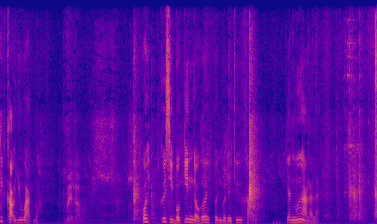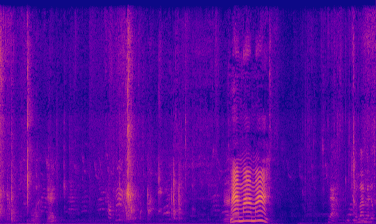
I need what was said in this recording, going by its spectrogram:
กินข้าวอยู่วัดบ่เวลาบ่โอ้ยคือสิบ่กินดอกเฮ้ยเพิ่นบ่ได้ถือเขาวยันเมื่อแล้วแหละเอาว่าเฮ็ดมามามาอยากทำไมไม่รู้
